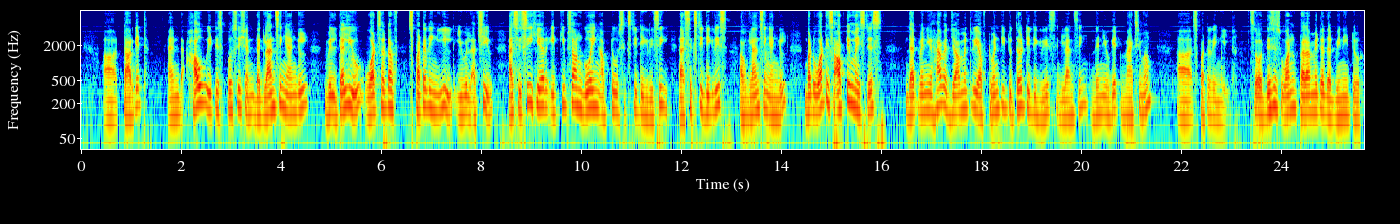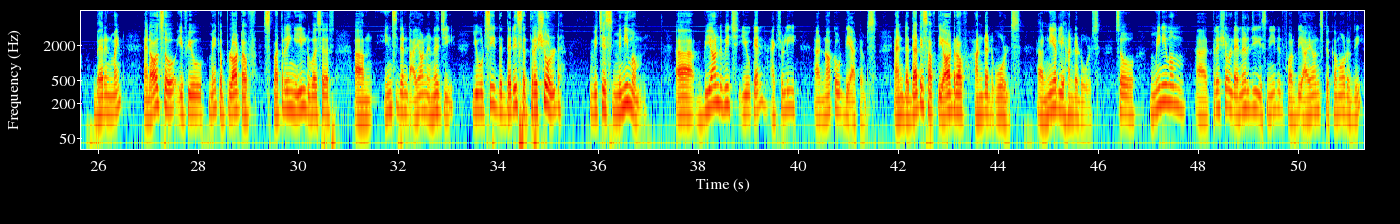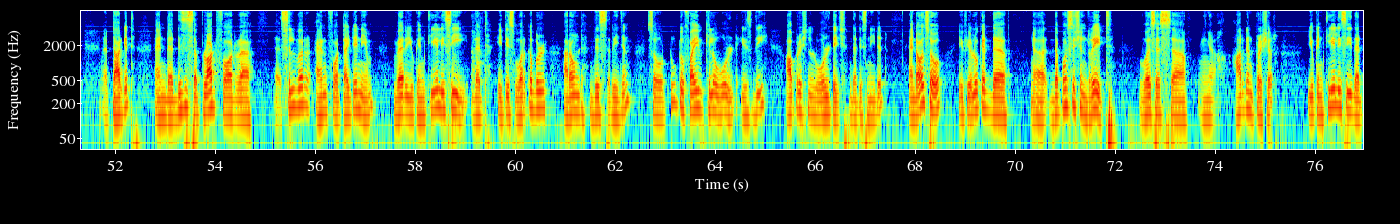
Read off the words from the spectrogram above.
uh, target and how it is positioned the glancing angle will tell you what sort of sputtering yield you will achieve as you see here it keeps on going up to 60 degrees see uh, 60 degrees of glancing angle, but what is optimized is that when you have a geometry of 20 to 30 degrees glancing then you get maximum uh, sputtering yield. So, this is one parameter that we need to bear in mind and also if you make a plot of sputtering yield versus um, incident ion energy you would see that there is a threshold which is minimum uh, beyond which you can actually uh, knock out the atoms and that is of the order of 100 volts uh, nearly 100 volts. So, minimum uh, threshold energy is needed for the ions to come out of the uh, target and uh, this is a plot for silver and for titanium where you can clearly see that it is workable around this region. So, 2 to 5 kilovolt is the operational voltage that is needed and also if you look at the uh, deposition rate versus uh, argon pressure you can clearly see that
